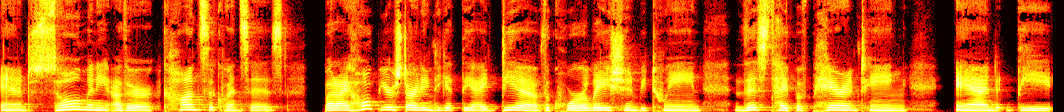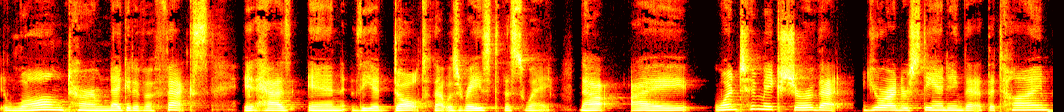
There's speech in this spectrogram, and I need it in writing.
and so many other consequences but I hope you're starting to get the idea of the correlation between this type of parenting and the long term negative effects it has in the adult that was raised this way. Now, I want to make sure that you're understanding that at the time,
